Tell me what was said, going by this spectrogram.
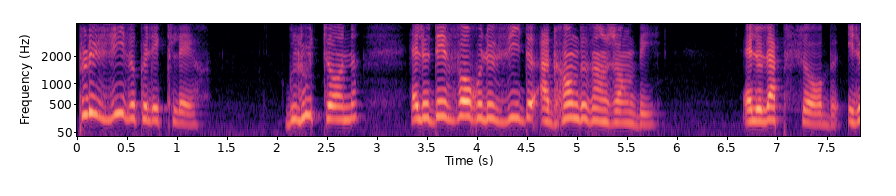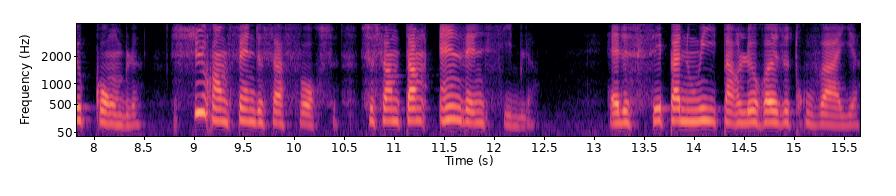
plus vive que l'éclair. Gloutonne, elle dévore le vide à grandes enjambées. Elle l'absorbe et le comble, sûre enfin de sa force, se sentant invincible. Elle s'épanouit par l'heureuse trouvaille,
